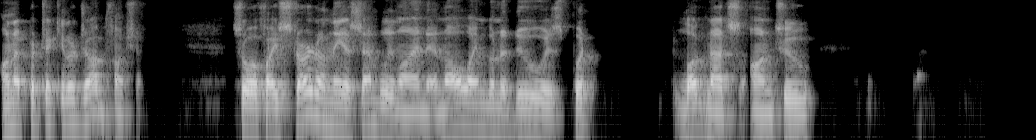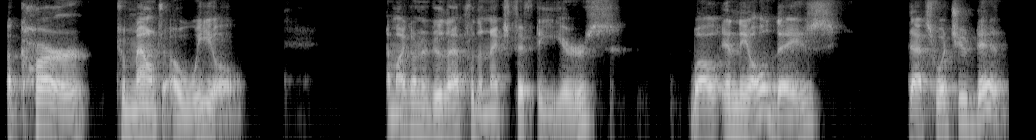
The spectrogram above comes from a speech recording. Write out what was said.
on a particular job function. So if I start on the assembly line and all I'm going to do is put lug nuts onto a car to mount a wheel, am I going to do that for the next 50 years? Well, in the old days, that's what you did.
